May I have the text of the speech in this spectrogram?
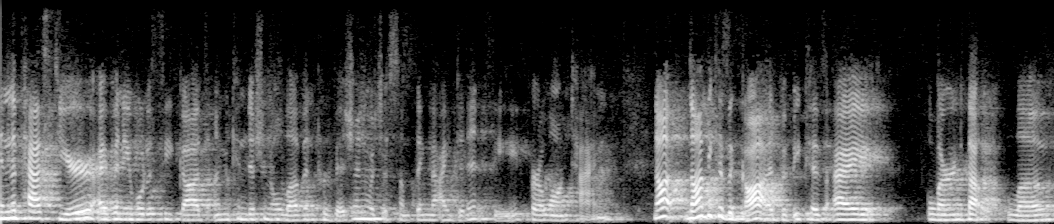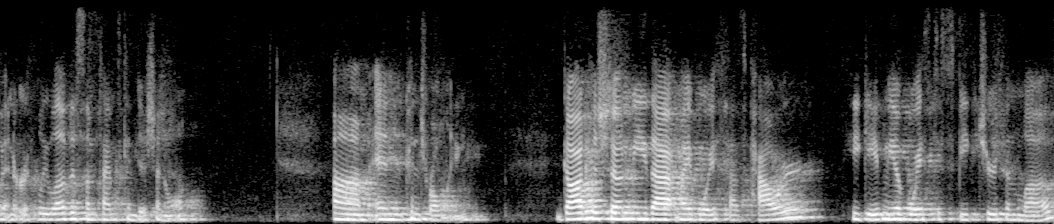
In the past year, I've been able to see God's unconditional love and provision, which is something that I didn't see for a long time. Not, not because of God, but because I learned that love and earthly love is sometimes conditional um, and controlling. God has shown me that my voice has power. He gave me a voice to speak truth and love.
